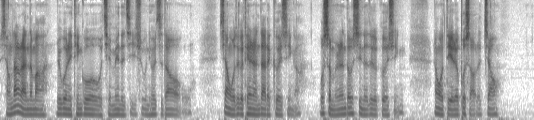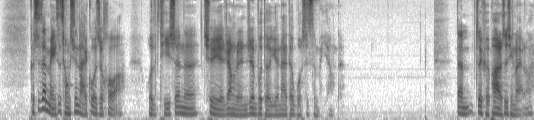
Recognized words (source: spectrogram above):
想当然的嘛，如果你听过我前面的集数，你会知道，像我这个天然呆的个性啊，我什么人都信的这个个性，让我跌了不少的跤。可是，在每次重新来过之后啊，我的提升呢，却也让人认不得原来的我是怎么样的。但最可怕的事情来了。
